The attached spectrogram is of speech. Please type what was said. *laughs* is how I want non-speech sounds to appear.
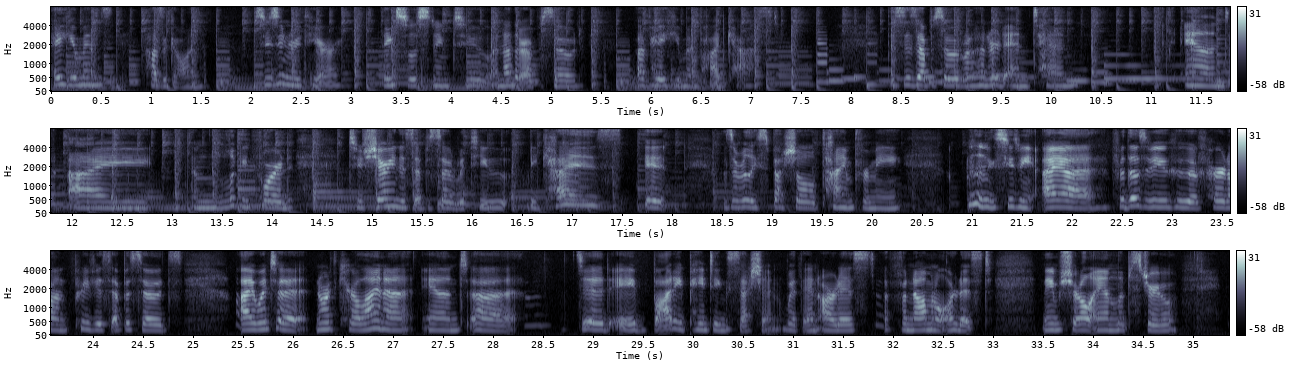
Hey humans, how's it going? Susan Ruth here. Thanks for listening to another episode of Hey Human Podcast. This is episode 110, and I am looking forward to sharing this episode with you because it was a really special time for me. *clears throat* Excuse me. I uh, for those of you who have heard on previous episodes, I went to North Carolina and uh, did a body painting session with an artist, a phenomenal artist named Cheryl Ann Lipstreu.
